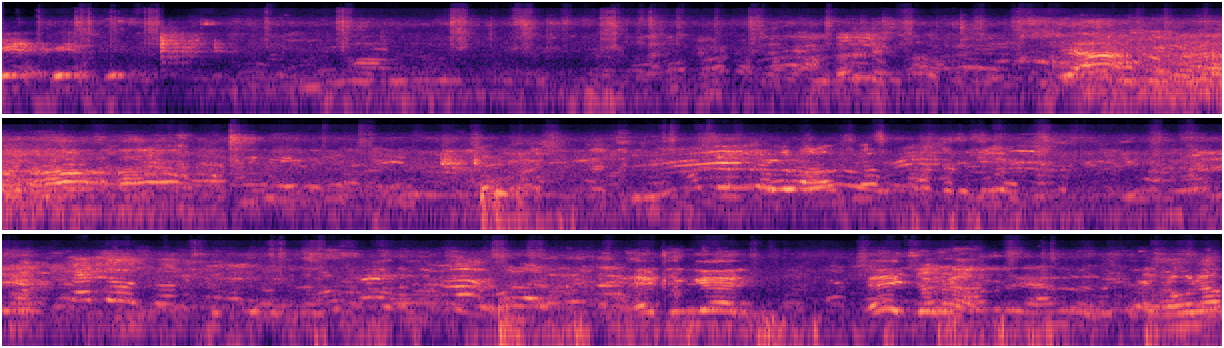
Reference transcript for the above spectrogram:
Hey, Tinger. Hey, Jonah. Jonah.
